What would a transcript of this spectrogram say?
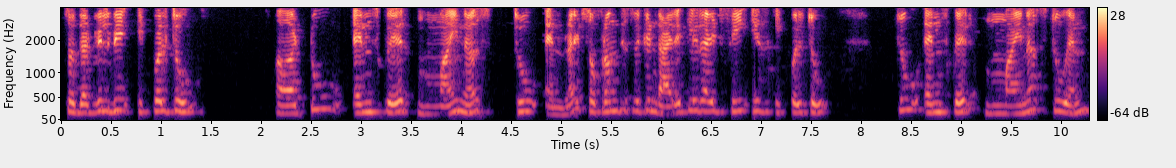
So that will be equal to uh, 2n square minus 2n, right? So from this we can directly write c is equal to 2n square minus 2n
